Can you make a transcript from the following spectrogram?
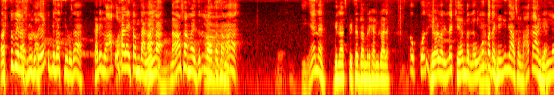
ಅಷ್ಟು ಬಿಲಸ್ ಬಿಡುದು? ಅಷ್ಟು ಬಿಲಸ್ ಬಿಡುದ? ಕಡಿ ಲಾಕು ಹಾಳಾಯ್ತಂದ ತಮ್ದಲ್ಲ? ಅಲ್ಲ ನಾವು ಸಮ ಇದ್ರೆ ಲೋಕ ಸಮ. ಏನ್ ಬಿಲಾಸ್ ಬಿಟ್ಟದಂದ್ರೆ ಹೆಣ್ಗಳು? ಒಕ್ಕೋದ್ ಹೇಳುವರಿಲ್ಲ ಕೇಂಬರ್ಲ್ಲ ಊರ್ ಬದಾಗ ಹಿಂಗಿನ ಯಾಸಲ್ ನಾ ಕಾಣ್ಲಿಲ್ಲ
